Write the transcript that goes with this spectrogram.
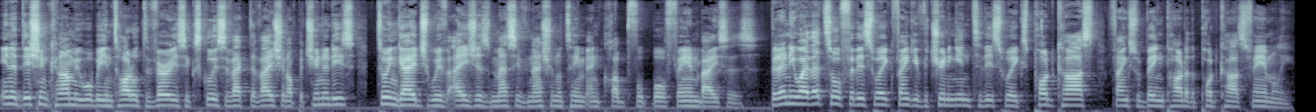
In addition, Konami will be entitled to various exclusive activation opportunities to engage with Asia's massive national team and club football fan bases. But anyway, that's all for this week. Thank you for tuning in to this week's podcast. Thanks for being part of the podcast family.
